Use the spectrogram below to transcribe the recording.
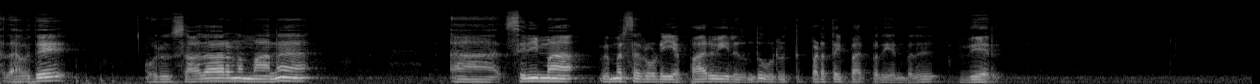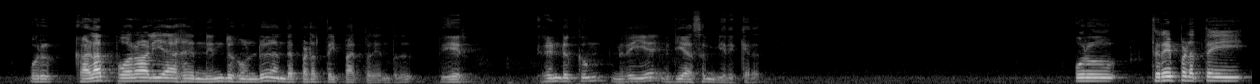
அதாவது ஒரு சாதாரணமான சினிமா விமர்சகருடைய பார்வையிலிருந்து ஒரு படத்தை பார்ப்பது என்பது வேறு. ஒரு களப்போராளியாக நின்று கொண்டு அந்த படத்தை பார்ப்பது என்பது வேறு. இரண்டுக்கும் நிறைய வித்தியாசம் இருக்கிறது. ஒரு திரைப்படத்தை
